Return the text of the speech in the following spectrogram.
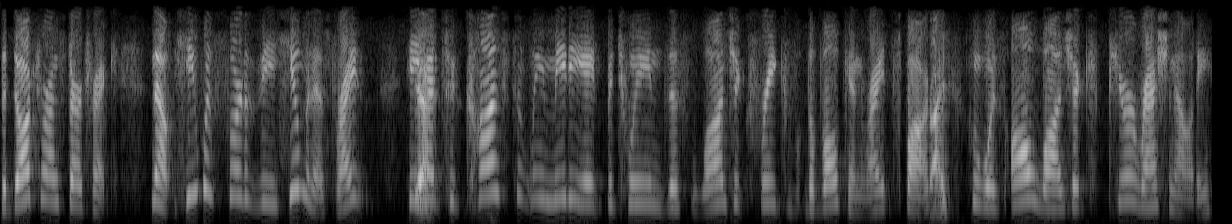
the doctor on Star Trek. Now, he was sort of the humanist, right? He had to constantly mediate between this logic freak, the Vulcan, right, Spock, Right. who was all logic, pure rationality,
